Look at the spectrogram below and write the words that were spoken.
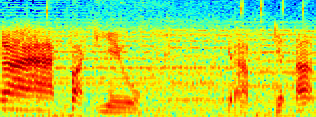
Ah, fuck you. Get up, get up.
